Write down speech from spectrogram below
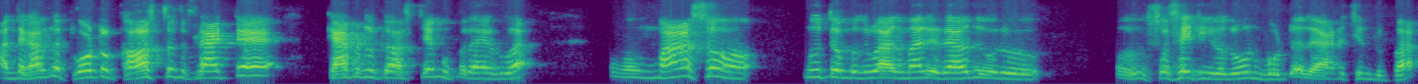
அந்த காலத்தில் டோட்டல் காஸ்ட் ஆஃப் ஃப்ளாட்டே கேபிட்டல் காஸ்ட்டே முப்பதாயிரம் ரூபா. மாதம் நூற்றம்பது ரூபா அது மாதிரி ஏதாவது ஒரு சொசைட்டியில் லோன் போட்டு அதை அடைச்சிட்டு இருப்பாள்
